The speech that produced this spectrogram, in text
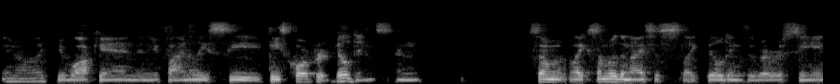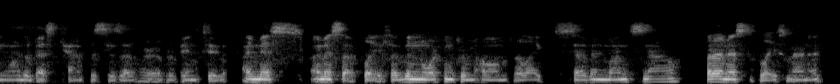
You know, like you walk in and you finally see these corporate buildings and some like some of the nicest like buildings I've ever seen, one of the best campuses I've ever ever been to. I miss I miss that place. I've been working from home for like seven months now, but I miss the place, man. It,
